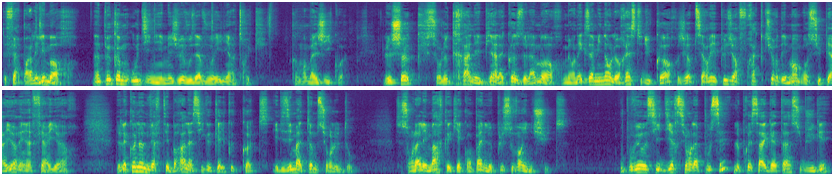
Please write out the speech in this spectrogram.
de faire parler les morts. Un peu comme Houdini, mais je vais vous avouer, il y a un truc. Comme en magie, quoi. Le choc sur le crâne est bien la cause de la mort, mais en examinant le reste du corps, j'ai observé plusieurs fractures des membres supérieurs et inférieurs, de la colonne vertébrale ainsi que quelques côtes et des hématomes sur le dos. Ce sont là les marques qui accompagnent le plus souvent une chute. Vous pouvez aussi dire si on l'a poussé, le pressa Agatha, subjugué?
